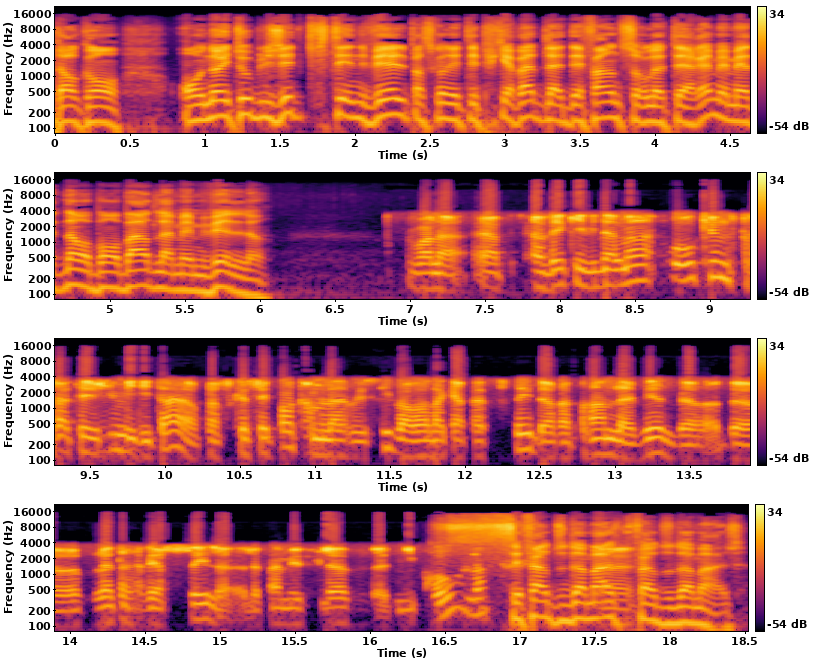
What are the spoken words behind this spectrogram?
Donc, on, on a été obligé de quitter une ville parce qu'on n'était plus capable de la défendre sur le terrain, mais maintenant, on bombarde la même ville. Là. Voilà, avec évidemment aucune stratégie militaire, parce que c'est pas comme la Russie va avoir la capacité de reprendre la ville, de, de retraverser le, fameux fleuve Dnipro. C'est faire du dommage pour euh, faire du dommage.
